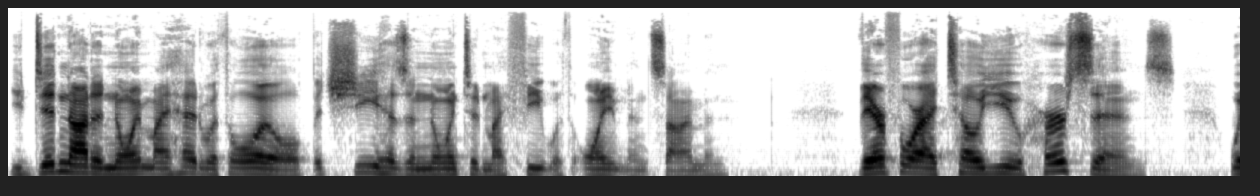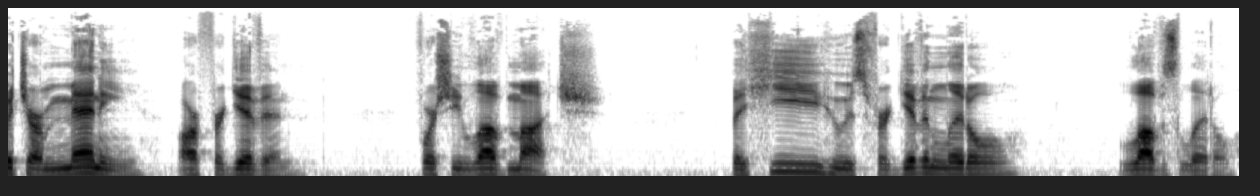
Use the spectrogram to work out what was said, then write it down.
You did not anoint my head with oil, but she has anointed my feet with ointment, Simon. Therefore, I tell you, her sins, which are many, are forgiven, for she loved much. But he who is forgiven little loves little.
